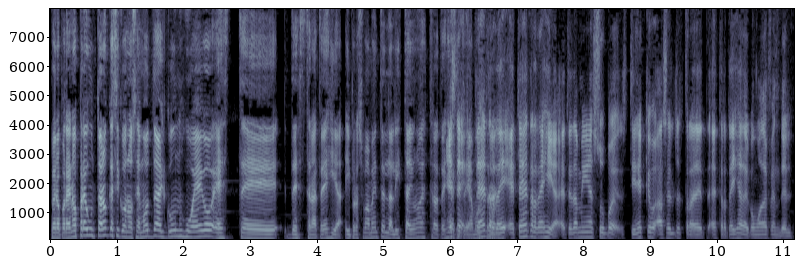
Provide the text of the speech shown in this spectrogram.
Pero por ahí nos preguntaron que si conocemos de algún juego este de estrategia. Y próximamente en la lista hay uno de estrategia Este, que te voy este a es mostrar. estrategia, este es estrategia. Este también es súper. Tienes que hacer tu estra- estrategia de cómo defender,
